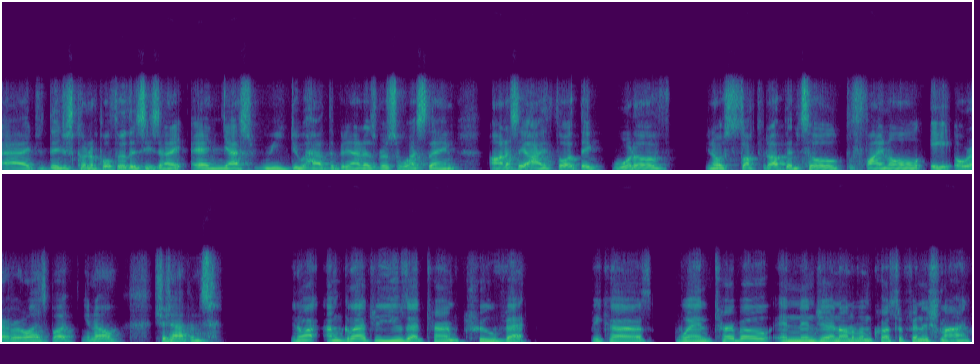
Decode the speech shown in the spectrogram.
uh, they just couldn't pull through this season. I, and yes, we do have the bananas versus Wes thing. Honestly, I thought they would have, you know, stuck it up until the final eight or whatever it was, but you know, shit happens. You know what? I'm glad you use that term, true vet, because when Turbo and Ninja and all of them crossed the finish line,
